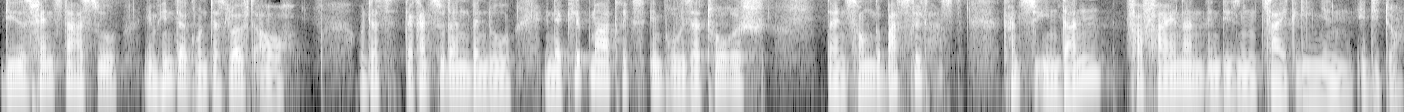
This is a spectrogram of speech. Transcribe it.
Dieses Fenster hast du im Hintergrund, das läuft auch. Und das, da kannst du dann, wenn du in der Clip-Matrix improvisatorisch deinen Song gebastelt hast, kannst du ihn dann verfeinern in diesem Zeitlinien-Editor.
